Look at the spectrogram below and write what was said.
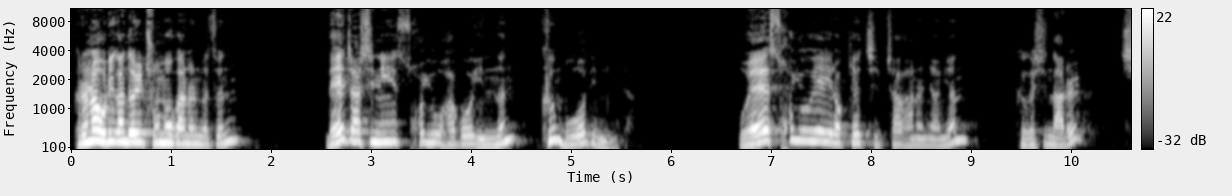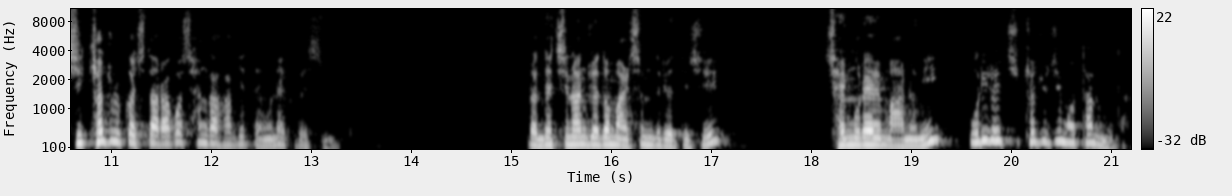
그러나 우리가 늘 주목하는 것은 내 자신이 소유하고 있는 그 무엇입니다. 왜 소유에 이렇게 집착하느냐면 그것이 나를 지켜줄 것이다라고 생각하기 때문에 그렇습니다. 그런데 지난주에도 말씀드렸듯이 재물의 많음이 우리를 지켜주지 못합니다.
